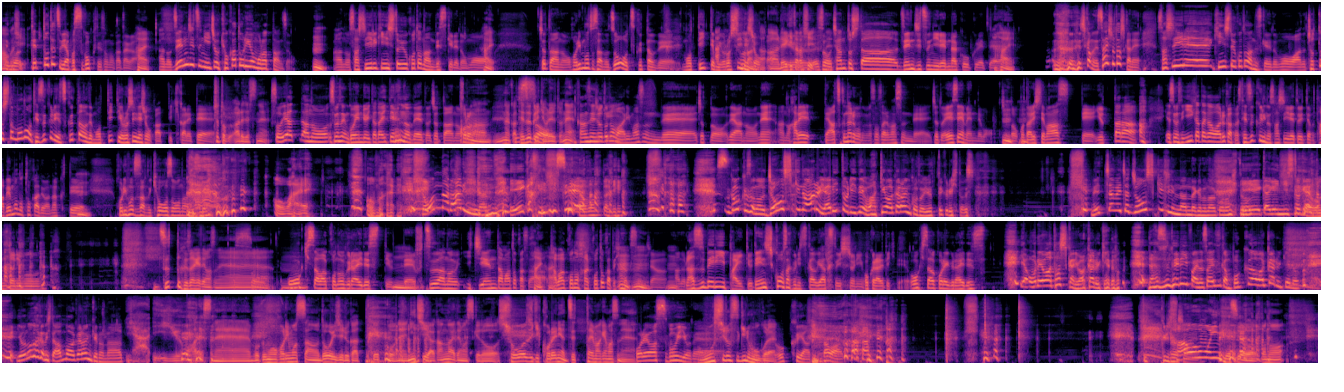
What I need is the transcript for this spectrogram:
でも鉄頭鉄尾やっぱすごくてその方が、はい。あの前日に一応許可取りをもらったんですよ。うん。あの差し入れ禁止ということなんですけれども、はい。ちょっとあの堀本さんの像を作ったので持って行ってもよろしいでしょうかあそう礼儀正しいね。そうちゃんとした前日に連絡をくれて、はい しかもね最初確かね差し入れ禁止ということなんですけれどもあのちょっとしたものを手作りで作ったので持って行ってよろしいでしょうかって聞かれて。ちょっとあれですね。そういやあのすみませんご遠慮いただいてるのでとちょっとあのコロナなんか手作りって言われるとね。感染症とかもありますんでちょっとであのねあの晴れて暑くなることも予想されますんでちょっと衛生面でもちょっとお断りしてますって言ったら、あいやすみません言い方が悪かった手作りの差し入れといっても食べ物とかではなくて、うん。堀本さんの胸像なんですけど。お前 お前。どんなラリーなんだよ。ええ加減にせえよ本当に。すごくその常識のあるやり取りでわけわからんことを言ってくる人。めちゃめちゃ常識人なんだけどなこの人、ええ加減にしとけよ本当にもう。ずっとふざけてますね。そう。大きさはこのぐらいですって言って、うん。普通あの1円玉とかさ、はいはい。タバコの箱とかと比較するじゃん,、うんうんうん。あのラズベリーパイっていう電子工作に使うやつと一緒に送られてきて大きさはこれぐらいですいや俺は確かにわかるけど。ラズベリーパイのサイズ感僕はわかるけど。世の中の人あんまわからんけどな。いやいいユーモアですね。僕も堀本さんをどういじるかって結構ね日夜考えてますけど正直これには絶対負けますね。これはすごいよね。面白すぎるもんこれ。よくやったわ。びっくりしました、ね、顔もいいんですよこの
